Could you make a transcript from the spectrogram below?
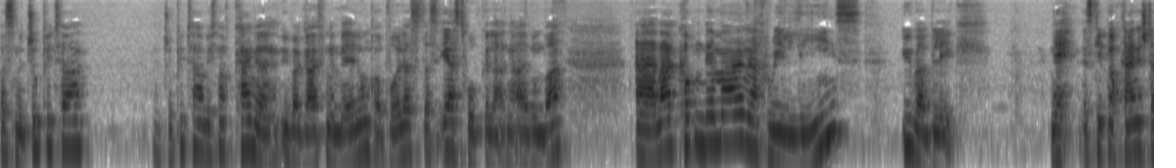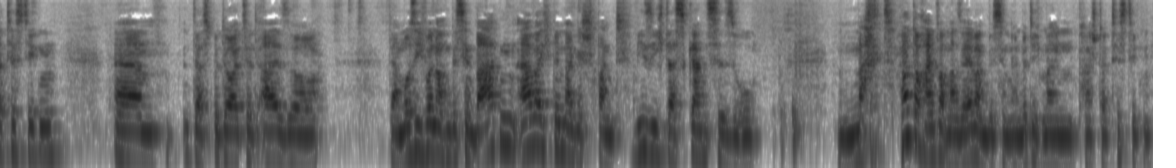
was ist mit Jupiter? Mit Jupiter habe ich noch keine übergreifende Meldung, obwohl das das erst hochgeladene Album war. Aber gucken wir mal nach Release. Überblick. Ne, es gibt noch keine Statistiken. Ähm, das bedeutet also, da muss ich wohl noch ein bisschen warten, aber ich bin mal gespannt, wie sich das Ganze so macht. Hört doch einfach mal selber ein bisschen, damit ich mal ein paar Statistiken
